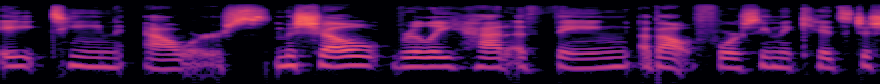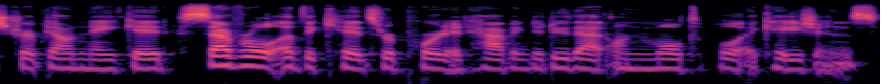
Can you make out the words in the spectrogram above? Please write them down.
18 hours. Machelle really had a thing about forcing the kids to strip down naked. Several of the kids reported having to do that on multiple occasions.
